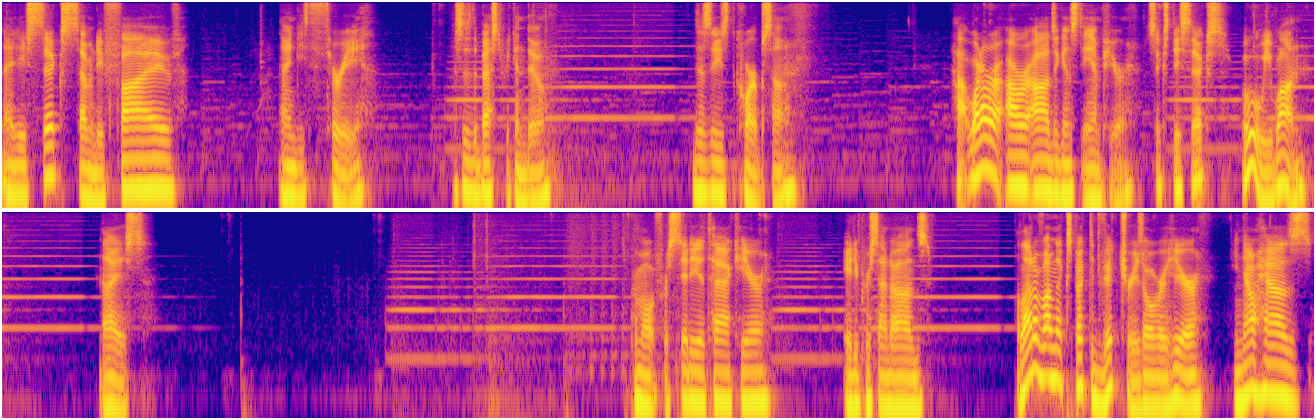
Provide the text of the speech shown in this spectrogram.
96, 75, 93. This is the best we can do. Diseased corpse, huh? How, what are our odds against the here? 66? Ooh, we won. Nice. Promote for city attack here. 80% odds. A lot of unexpected victories over here. He now has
